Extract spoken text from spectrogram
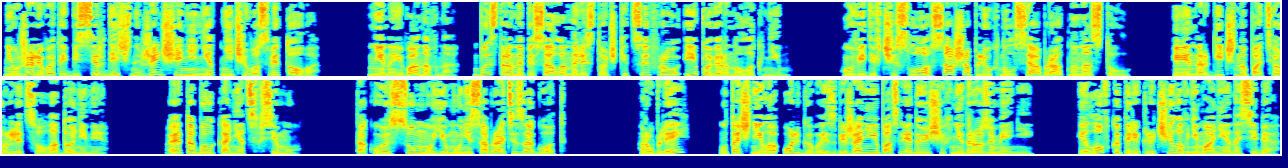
Неужели в этой бессердечной женщине нет ничего святого? Нина Ивановна быстро написала на листочке цифру и повернула к ним. Увидев число, Саша плюхнулся обратно на стул и энергично потер лицо ладонями. Это был конец всему. Такую сумму ему не собрать и за год. «Рублей?» — уточнила Ольга во избежание последующих недоразумений и ловко переключила внимание на себя.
